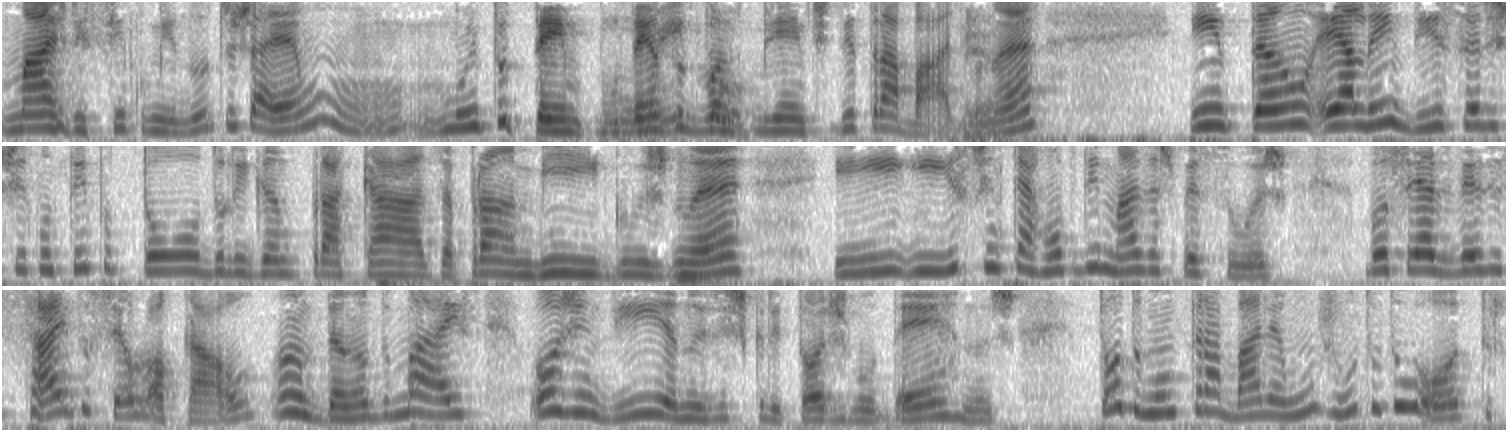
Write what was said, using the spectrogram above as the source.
mais de cinco minutos já é um, muito tempo muito. dentro do ambiente de trabalho, é. né? Então, e além disso, eles ficam o tempo todo ligando para casa, para amigos, hum. não é? E, e, isso interrompe demais as pessoas. Você, às vezes, sai do seu local andando, mas hoje em dia, nos escritórios modernos, todo mundo trabalha um junto do outro.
